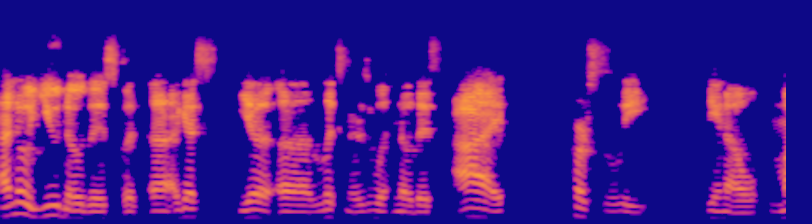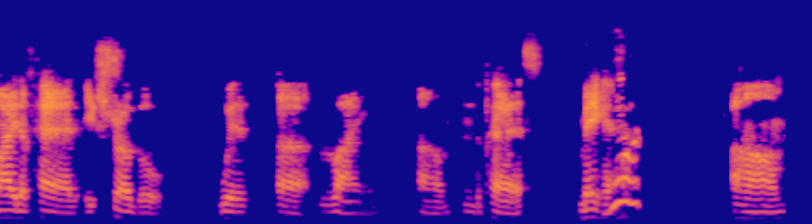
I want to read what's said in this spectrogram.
I, I, know you know this, but uh, I guess your uh, listeners wouldn't know this. I personally, you know, might have had a struggle with uh, lying um, in the past. May have. What? Um,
